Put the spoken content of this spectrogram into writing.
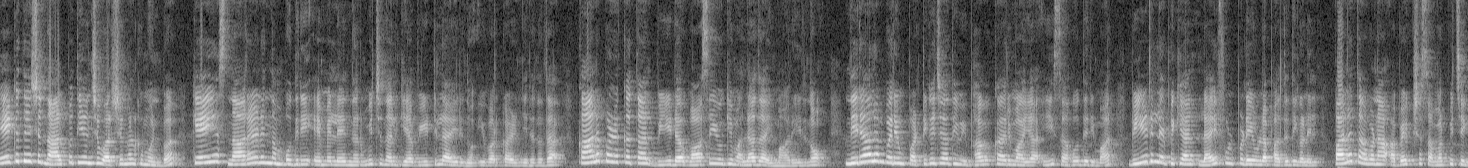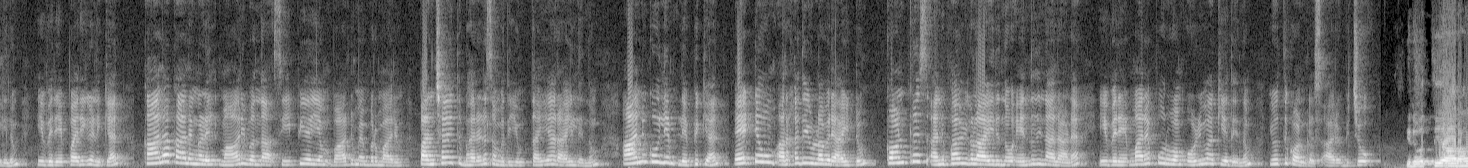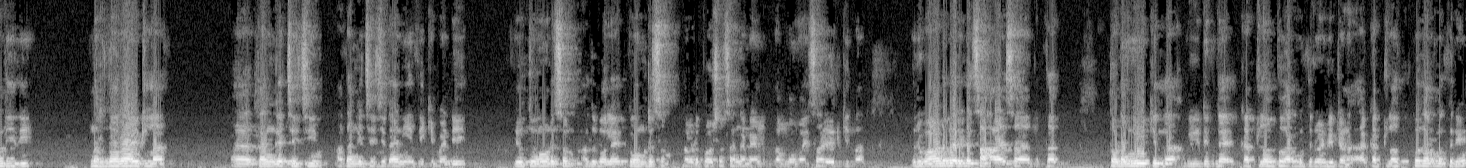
ഏകദേശം നാൽപ്പത്തിയഞ്ച് വർഷങ്ങൾക്ക് മുൻപ് K S Narayanan Namboothiri M L A നിർമ്മിച്ചു നൽകിയ വീട്ടിലായിരുന്നു ഇവർ കഴിഞ്ഞിരുന്നത്. കാലപ്പഴക്കത്താൽ വീട് വാസയോഗ്യമല്ലാതായി മാറിയിരുന്നു. നിരാലംബരും പട്ടികജാതി വിഭാഗക്കാരുമായ ഈ സഹോദരിമാർ വീട് ലഭിക്കാൻ ലൈഫ് ഉൾപ്പെടെയുള്ള പദ്ധതികളിൽ പലതവണ അപേക്ഷ സമർപ്പിച്ചെങ്കിലും ഇവരെ പരിഗണിക്കാൻ കാലാകാലങ്ങളിൽ മാറിവന്ന C P I M ward മെമ്പർമാരും panchayat ഭരണസമിതിയും തയ്യാറായില്ലെന്നും ആനുകൂല്യം ലഭിക്കാൻ ഏറ്റവും അർഹതയുള്ളവരായിട്ടും കോൺഗ്രസ് അനുഭാവികളായിരുന്നു എന്നതിനാലാണ് ഇവരെ മനഃപൂർവം ഒഴിവാക്കിയതെന്നും യൂത്ത് കോൺഗ്രസ് ആരോപിച്ചു. ഇരുപത്തിയാറാം തീയതി നിർദ്ധരായിട്ടുള്ള തങ്കച്ചേച്ചിയും ആ തങ്കച്ചേച്ചിയുടെ അനിയത്തിക്കും വേണ്ടി യൂത്ത് കോൺഗ്രസും അതുപോലെ കോൺഗ്രസും അവിടെ പോഷക സംഘടനകളും നമ്മളുമായി സഹകരിക്കുന്ന ഒരുപാട് പേരുടെ സഹായ സഹകരണത്താൽ തുടങ്ങി വയ്ക്കുന്ന വീടിന്റെ കട്ട്ലോപ്പ് കർമ്മത്തിന് വേണ്ടിയിട്ടാണ്. ആ കട്ട്ലോപ്പ് കർമ്മത്തിന്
